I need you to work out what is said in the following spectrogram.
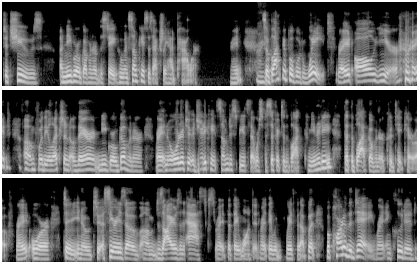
to choose a Negro governor of the state who, in some cases, actually had power right? right? So black people would wait, right, all year, right, um, for the election of their Negro governor, right, in order to adjudicate some disputes that were specific to the black community that the black governor could take care of, right, or to you know to a series of um, desires and asks, right, that they wanted, right, they would wait for that. But but part of the day, right, included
